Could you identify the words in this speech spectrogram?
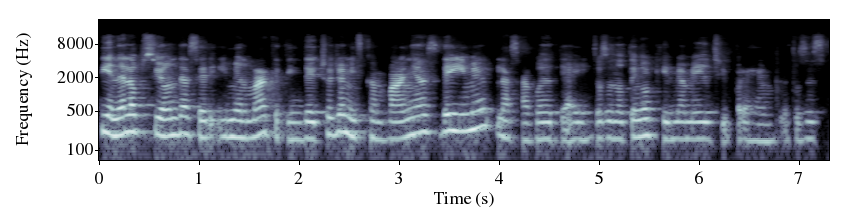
tiene la opción de hacer email marketing. De hecho, yo mis campañas de email las hago desde ahí, entonces no tengo que irme a MailChimp, por ejemplo. Entonces,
